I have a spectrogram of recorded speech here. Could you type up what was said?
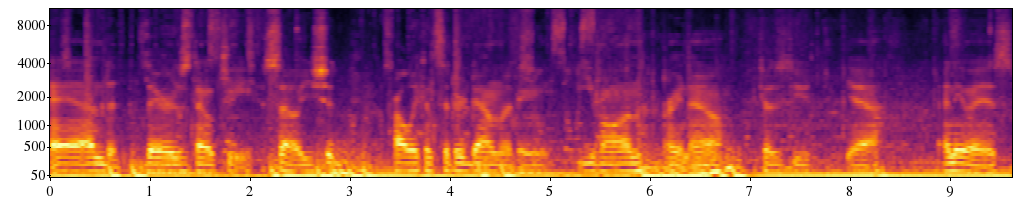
and there's no key. So you should probably consider downloading Evon right now because you yeah. Anyways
